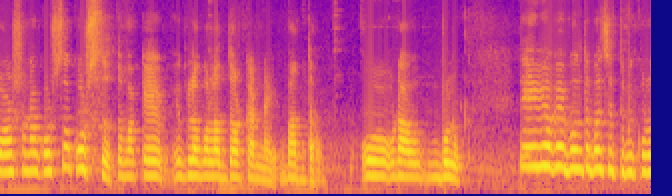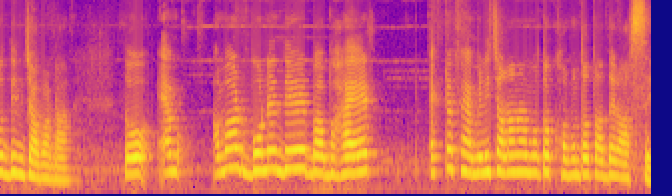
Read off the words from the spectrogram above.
পড়াশোনা করছ করছ, তোমাকে এগুলো বলার দরকার নাই, বাদ দাও, ও, ওরাও বলুক। তো এইভাবে বলতে বলছে, তুমি কোনো দিন যাবা না। তো আমার বোনেদের বা ভাইয়ের একটা ফ্যামিলি চালানোর মতো ক্ষমতা তাদের আছে,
